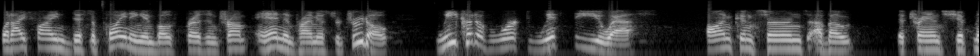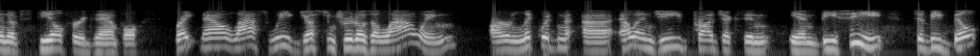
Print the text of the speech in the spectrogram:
what I find disappointing in both President Trump and in Prime Minister Trudeau, we could have worked with the US on concerns about the transshipment of steel, for example, right now, last week, Justin Trudeau's allowing our liquid uh, LNG projects in, in BC to be built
